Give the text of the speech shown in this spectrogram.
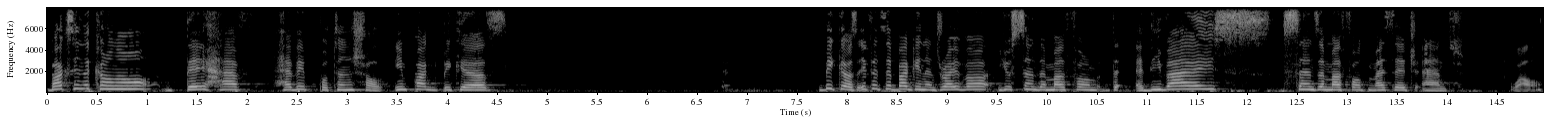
Bugs in the kernel, they have heavy potential impact because because if it's a bug in a driver, you send a malformed a device, sends a malformed message, and, well,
